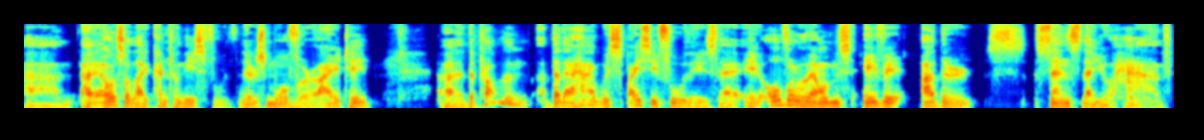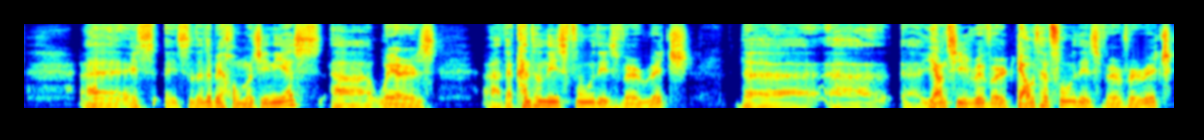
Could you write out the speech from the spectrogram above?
um, I also like Cantonese food. There's more variety. Uh, the problem that I have with spicy food is that it overwhelms every other sense that you have. Uh, it's it's a little bit homogeneous, uh, whereas uh, the Cantonese food is very rich the uh, uh, Yangtze River Delta food is very, very rich.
